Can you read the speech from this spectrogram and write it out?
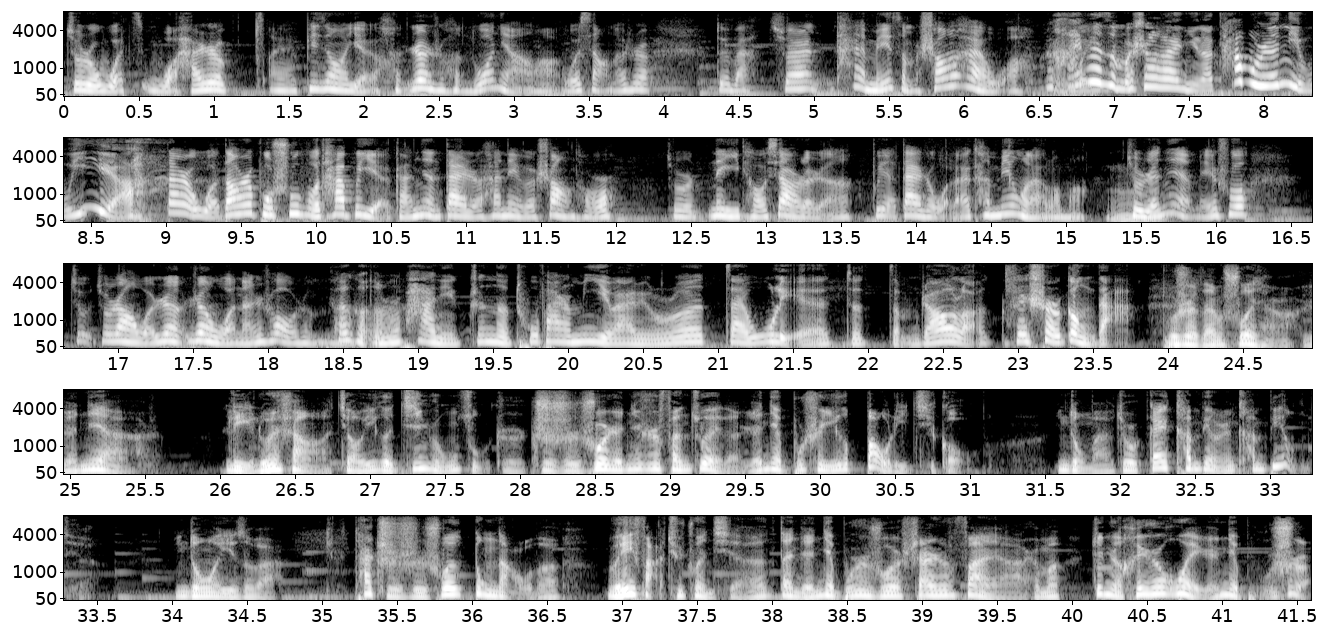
就是我我还是哎呀，毕竟也很认识很多年了，我想的是，对吧？虽然他也没怎么伤害我，还没怎么伤害你呢，他不仁你不义啊！但是我当时不舒服，他不也赶紧带着他那个上头，就是那一条线儿的人，不也带着我来看病来了吗？嗯就人家也没说，就就让我认认我难受什么的。他可能是怕你真的突发什么意外，比如说在屋里就怎么着了，这事儿更大。不是，咱们说一下啊，人家啊，理论上啊叫一个金融组织，只是说人家是犯罪的，人家不是一个暴力机构，你懂吧？就是该看病人看病去，你懂我意思吧？他只是说动脑子违法去赚钱，但人家不是说杀人犯呀什么真正黑社会，人家不是。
